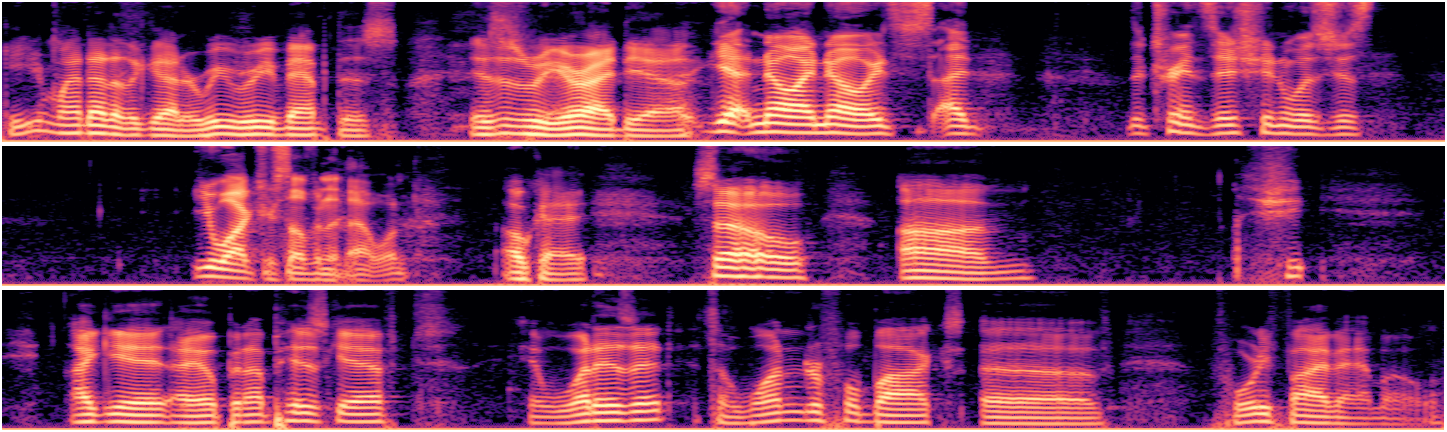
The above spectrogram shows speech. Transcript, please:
Get your mind out of the gutter. We revamped this. This is your idea. Yeah, no, I know. It's I. The transition was just. You walked yourself into that one. Okay. So um she I get I open up his gift and what is it? It's a wonderful box of 45 ammo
